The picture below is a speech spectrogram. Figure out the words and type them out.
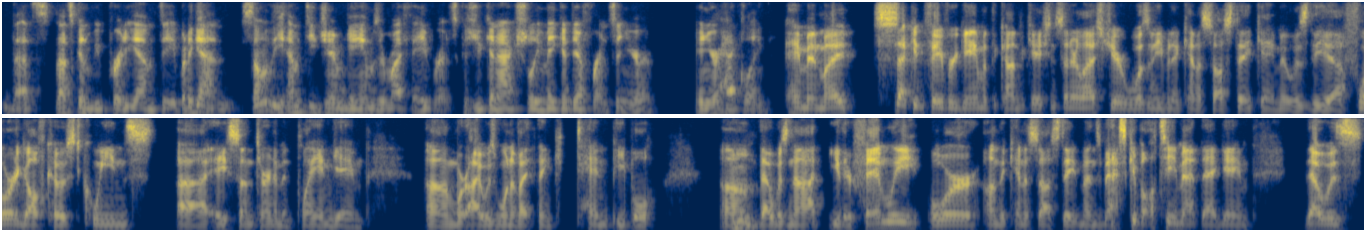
that's that's going to be pretty empty. But again, some of the empty gym games are my favorites because you can actually make a difference in your in your heckling. Hey, man, my second favorite game at the Convocation Center last year wasn't even a Kennesaw State game. It was the uh, Florida Gulf Coast Queens uh, ASUN tournament playing game, um, where I was one of I think ten people um, Hmm. that was not either family or on the Kennesaw State men's basketball team at that game. That was,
